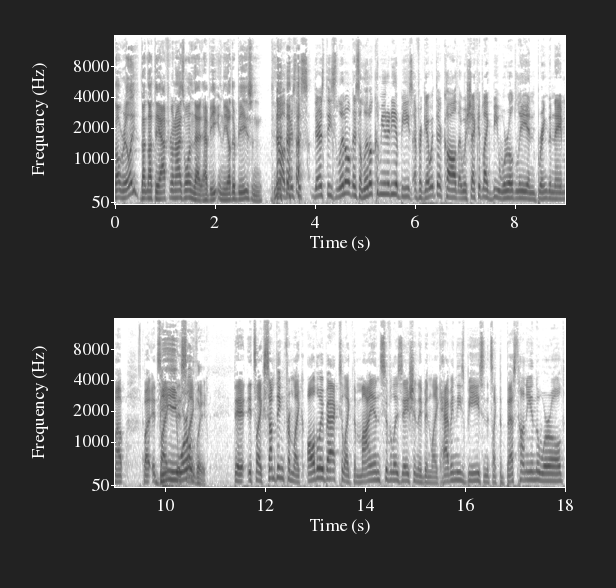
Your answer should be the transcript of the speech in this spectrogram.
oh, really? Not, not the Africanized one that have eaten the other bees and No, there's this. There's these little. There's a little community of bees. I forget what they're called. I wish I could like be worldly and bring the name up, but it's like bee this, like- worldly. They- it's like something from like all the way back to like the Mayan civilization. They've been like having these bees, and it's like the best honey in the world.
